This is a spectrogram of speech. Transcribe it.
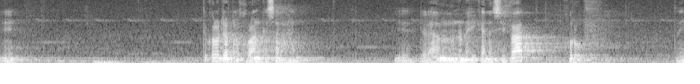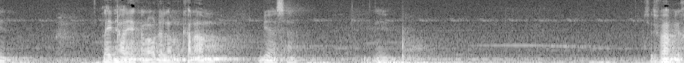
Ya. Itu kalau dalam Al-Qur'an kesalahan. Ya, dalam menunaikan sifat huruf. Baik. Lain halnya kalau dalam kalam biasa. Ya. Paham ya,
